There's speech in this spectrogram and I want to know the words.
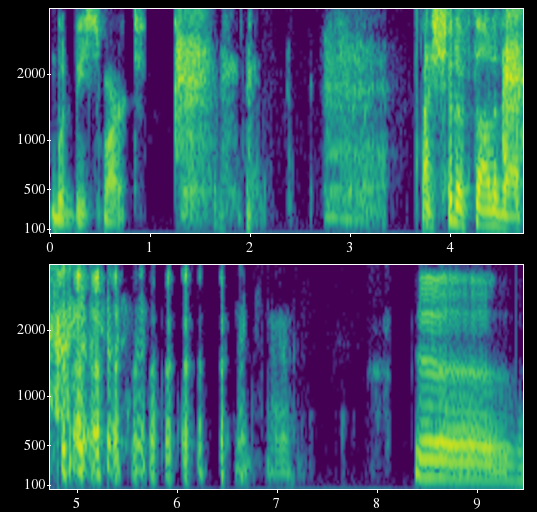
would be smart. I should have thought of that. Next time. Uh,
